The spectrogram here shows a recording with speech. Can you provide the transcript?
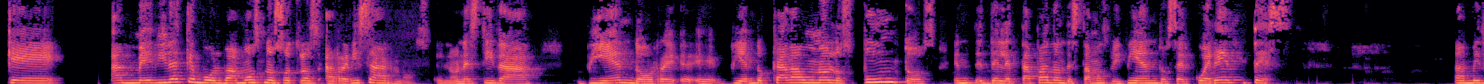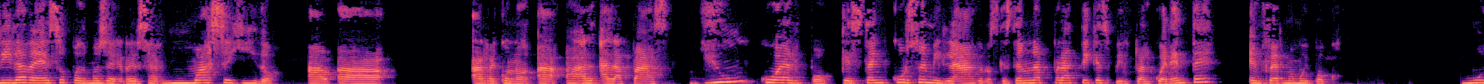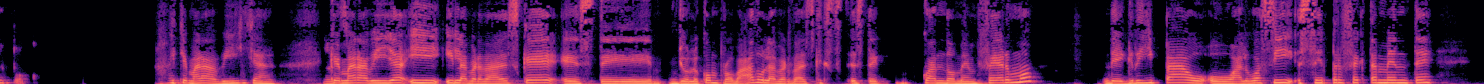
que a medida que volvamos nosotros a revisarnos en honestidad, viendo, eh, eh, viendo cada uno de los puntos de la etapa donde estamos viviendo, ser coherentes. A medida de eso podemos regresar más seguido a, a la paz. Y un cuerpo que está en curso de milagros, que está en una práctica espiritual coherente, enferma muy poco. Muy poco. Ay, qué maravilla, qué maravilla. Y, y, la verdad es que este, yo lo he comprobado. La verdad es que este, cuando me enfermo de gripa o, o algo así, sé perfectamente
